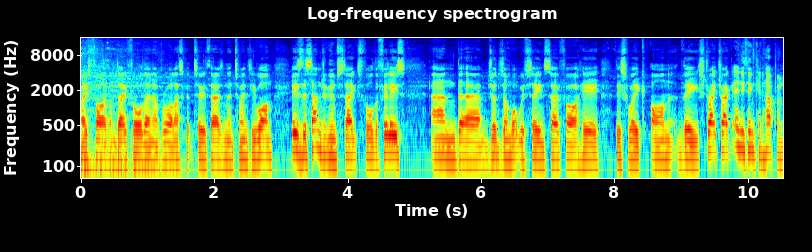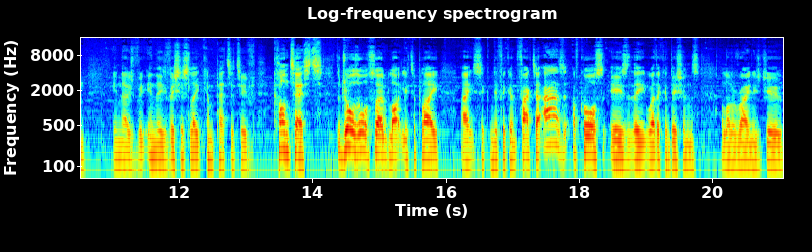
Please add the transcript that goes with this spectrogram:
Race 5 on day 4 then of Royal Ascot 2021 is the Sandringham Stakes for the fillies and um, judged on what we've seen so far here this week on the straight track anything can happen in those in these viciously competitive contests the draw is also likely to play a significant factor, as of course is the weather conditions. A lot of rain is due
